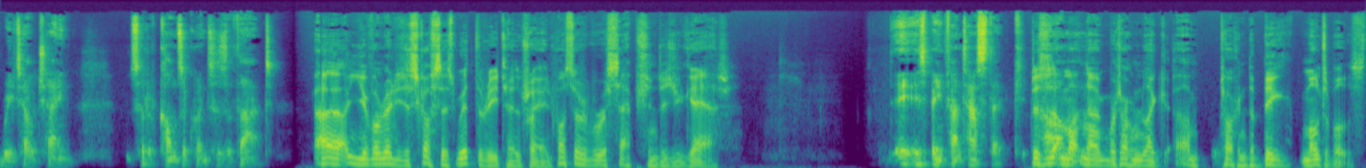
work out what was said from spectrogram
retail chain sort of consequences of that. Uh, you've already discussed this with the retail trade. What sort of reception did you get? It's been fantastic. This is um, now we're talking like I'm talking the big multiples.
